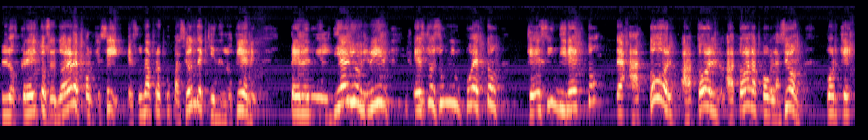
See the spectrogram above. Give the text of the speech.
los créditos en dólares, porque sí, es una preocupación de quienes lo tienen, pero en el diario vivir, esto es un impuesto que es indirecto a, todo a, todo a toda la población, porque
